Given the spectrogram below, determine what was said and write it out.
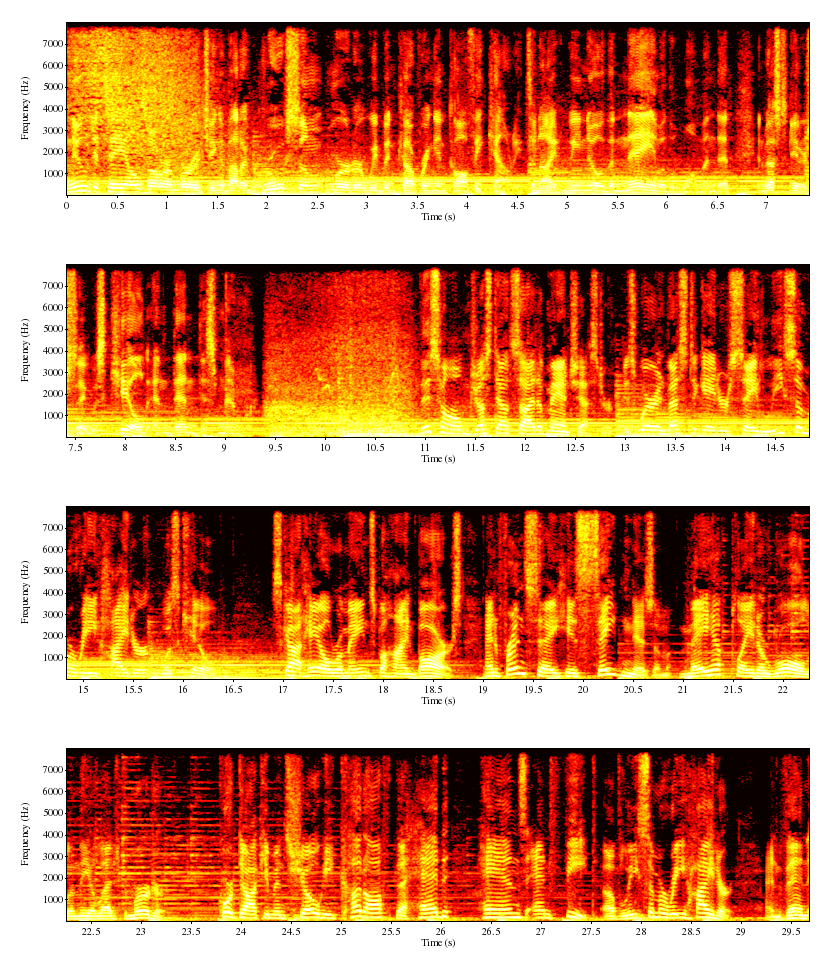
New details are emerging about a gruesome murder we've been covering in Coffee County. Tonight, we know the name of the woman that investigators say was killed and then dismembered. This home just outside of Manchester is where investigators say Lisa Marie Hyder was killed. Scott Hale remains behind bars, and friends say his Satanism may have played a role in the alleged murder. Court documents show he cut off the head, hands, and feet of Lisa Marie Hyder and then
